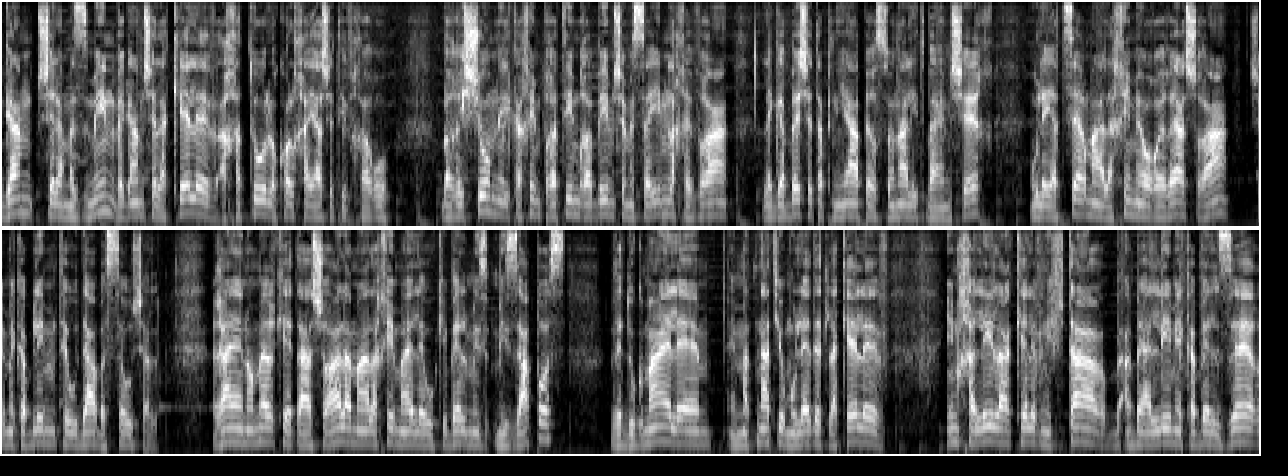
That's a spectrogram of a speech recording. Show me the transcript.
גם של המזמין וגם של הכלב, החתול או כל חיה שתבחרו. ברישום נלקחים פרטים רבים שמסייעים לחברה לגבש את הפנייה הפרסונלית בהמשך ולייצר מהלכים מעוררי השראה שמקבלים תעודה בסושיאל. ריין אומר כי את ההשראה למהלכים האלה הוא קיבל מזאפוס, ודוגמה אליהם הם מתנת יום הולדת לכלב, אם חלילה כלב נפטר, הבעלים יקבל זר,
